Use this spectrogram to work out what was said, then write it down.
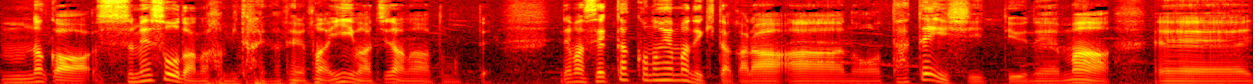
うん、なんか住めそうだなみたいなね。まあいい街だなと思って。でまあせっかくこの辺まで来たからあの立石っていうねまあ、え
